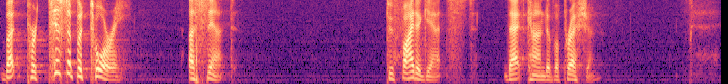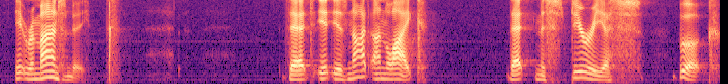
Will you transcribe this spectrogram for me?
but participatory assent to fight against that kind of oppression. It reminds me that it is not unlike that mysterious book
